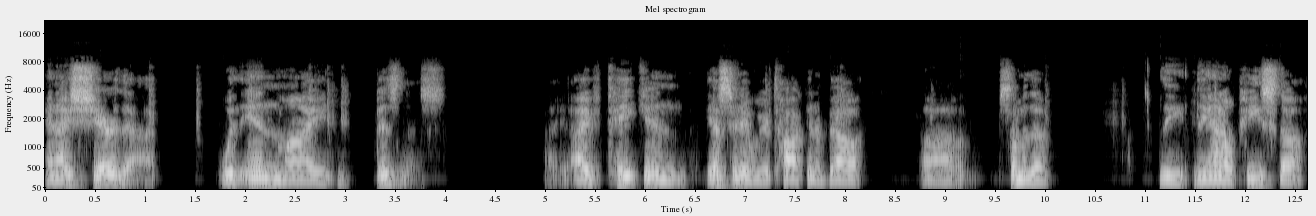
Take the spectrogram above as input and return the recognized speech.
And I share that within my business. I, have taken yesterday we were talking about uh, some of the the the NLP stuff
